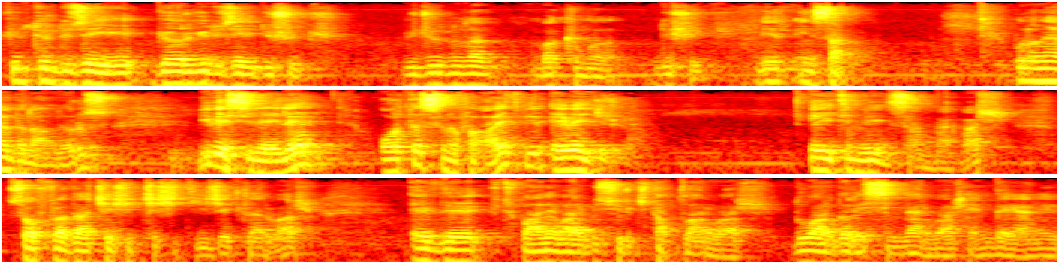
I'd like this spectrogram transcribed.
Kültür düzeyi, görgü düzeyi düşük, vücuduna bakımı düşük bir insan. Bunu nereden anlıyoruz? Bir vesileyle orta sınıfa ait bir eve giriyor. Eğitimli insanlar var. Sofrada çeşit çeşit yiyecekler var. Evde kütüphane var, bir sürü kitaplar var. Duvarda resimler var hem de yani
